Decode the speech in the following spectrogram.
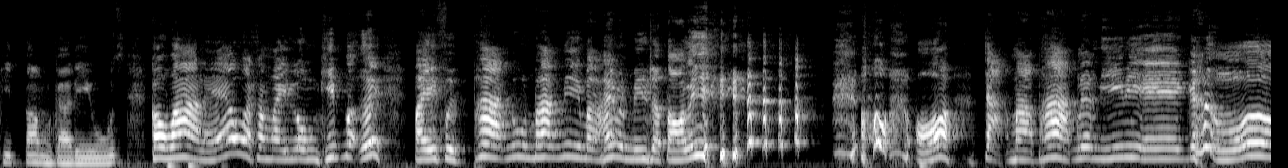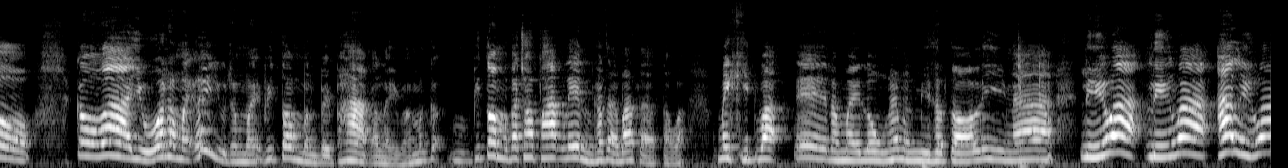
พี่ต้อมกาดิวส์ก็ว่าแล้วว่าทำไมลงคลิปว่า เอ้ย ไปฝึกภาคนู่นภาคนี่มาให้มันมีสตอรี่ อ๋อ จะมาภาคเรื่องนี้นี่เองโอ้ก็ว่าอยู่ว่าทำไมเอ้ยอยู่ทำไมพี่ต้อมมันไปภาคอะไรวะมันก็พี่ต้อมมันก็ชอบภาคเล่นเข้าใจบ้าแต่แต่ว่า ไม่คิดว่า เอ๊ะทำไมลงให้มันมีสตอรี่นะ หรือว่า หรือว่าอะหรือว่า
